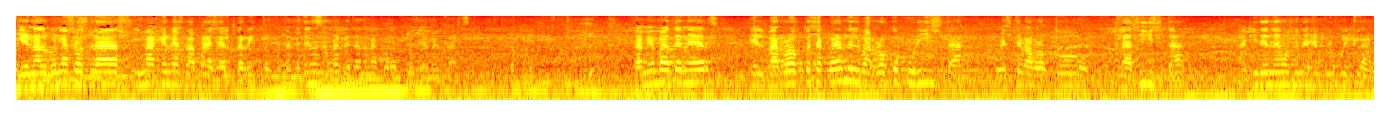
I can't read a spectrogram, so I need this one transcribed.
Y en algunas otras imágenes va a aparecer el perrito, que también tiene un nombre que no me acuerdo cómo se llama el También va a tener el barroco, ¿se acuerdan del barroco purista o este barroco clasista? Aquí tenemos un ejemplo muy claro.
